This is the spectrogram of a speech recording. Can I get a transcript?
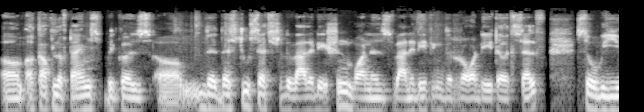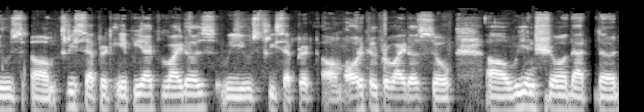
um, a couple of times because um, there, there's two sets to the validation. One is validating the raw data itself. So we use three separate API providers. We use three separate um, Oracle providers. So uh, we ensure that the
